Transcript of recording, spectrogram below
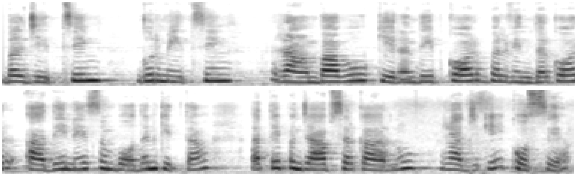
ਬਲਜੀਤ ਸਿੰਘ, ਗੁਰਮੀਤ ਸਿੰਘ, ਰਾਮ ਬਾਬੂ, ਕਿਰਨਦੀਪ ਕੌਰ, ਬਲਵਿੰਦਰ ਕੌਰ ਆਦਿ ਨੇ ਸੰਬੋਧਨ ਕੀਤਾ ਅਤੇ ਪੰਜਾਬ ਸਰਕਾਰ ਨੂੰ ਰੱਜ ਕੇ ਕੋਸਿਆ।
